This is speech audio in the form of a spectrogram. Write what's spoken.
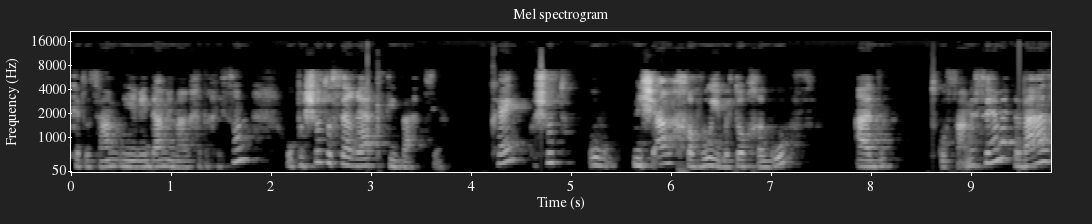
כתוצאה מירידה ממערכת החיסון, הוא פשוט עושה ריאקטיבציה, אוקיי? פשוט הוא נשאר חבוי בתוך הגוף עד תקופה מסוימת, ואז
